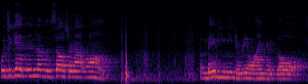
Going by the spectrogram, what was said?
which again, in and of themselves, are not wrong. But maybe you need to realign your goal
